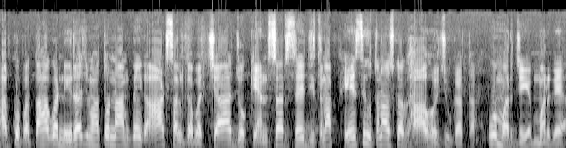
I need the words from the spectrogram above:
आपको पता होगा, नीरज महतो नाम का एक आठ साल का बच्चा जो कैंसर से जितना फेस है, उतना उसका घाव हो चुका था। वो मर गया मर गया।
